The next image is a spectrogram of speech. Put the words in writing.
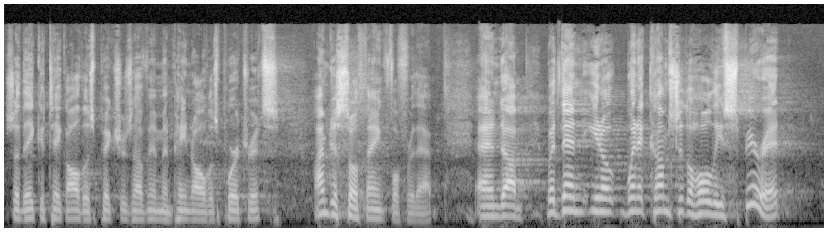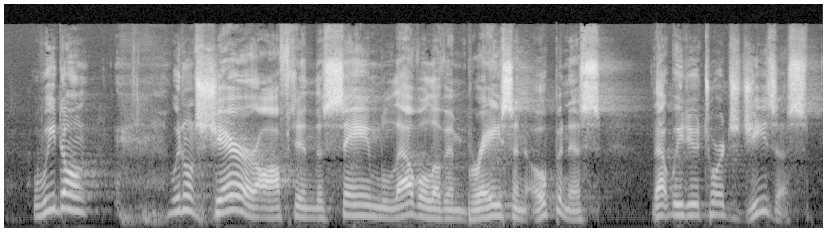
so they could take all those pictures of him and paint all those portraits? I'm just so thankful for that. And, um, but then, you know, when it comes to the Holy Spirit, we don't we don't share often the same level of embrace and openness that we do towards Jesus.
